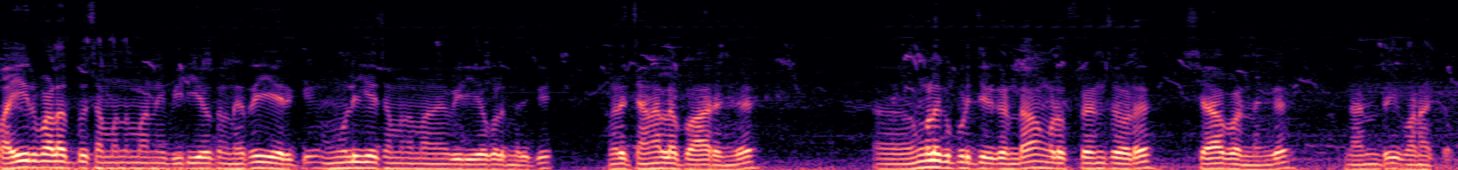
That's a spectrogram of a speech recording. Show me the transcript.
பயிர் வளர்ப்பு சம்மந்தமான வீடியோக்கள் நிறைய இருக்குது மூலிகை சம்மந்தமான வீடியோக்களும் இருக்குது எங்களோட சேனலில் பாருங்கள் உங்களுக்கு பிடிச்சிருக்குண்டா உங்களோட ஃப்ரெண்ட்ஸோடு ஷேர் பண்ணுங்கள் நன்றி வணக்கம்.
